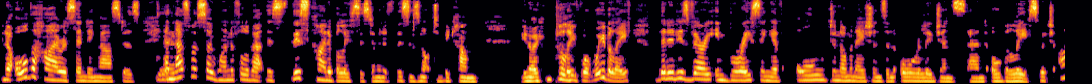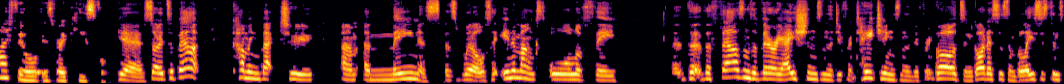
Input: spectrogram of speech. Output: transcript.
you know, all the higher ascending masters. Yeah. And that's what's so wonderful about this, this kind of belief system. And it's, this is not to become, you know, believe what we believe, that it is very embracing of all denominations and all religions and all beliefs, which I feel is very peaceful. Yeah. So it's about coming back to um, a meanness as well. So in amongst all of the the, the thousands of variations and the different teachings and the different gods and goddesses and belief systems,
